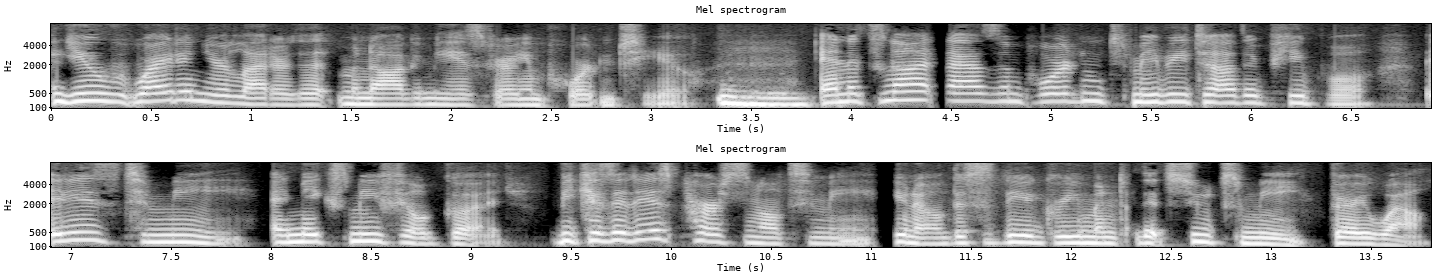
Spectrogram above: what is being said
You write in your letter that monogamy is very important to you. And it's not as important maybe to other people. It is to me. It makes me feel good because it is personal to me. You know, this is the agreement that suits me very well.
